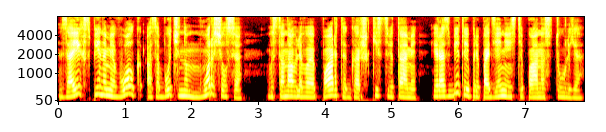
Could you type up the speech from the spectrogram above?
За их спинами волк озабоченно морщился, восстанавливая парты, горшки с цветами и разбитые при падении Степана стулья.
